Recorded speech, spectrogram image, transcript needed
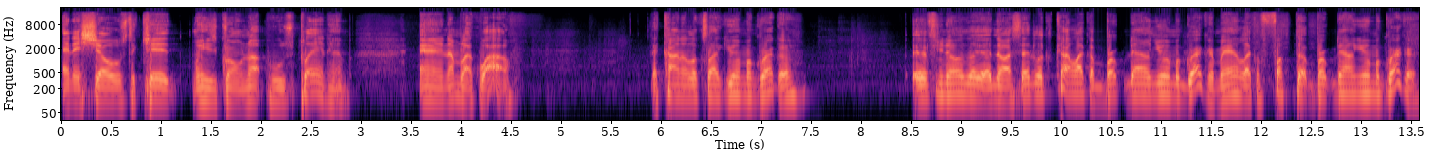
and it shows the kid when he's grown up who's playing him, and I'm like, wow, that kind of looks like Ewan McGregor. If you know, like, no, I said it looks kind of like a broke down Ewan McGregor, man, like a fucked up broke down Ewan McGregor,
